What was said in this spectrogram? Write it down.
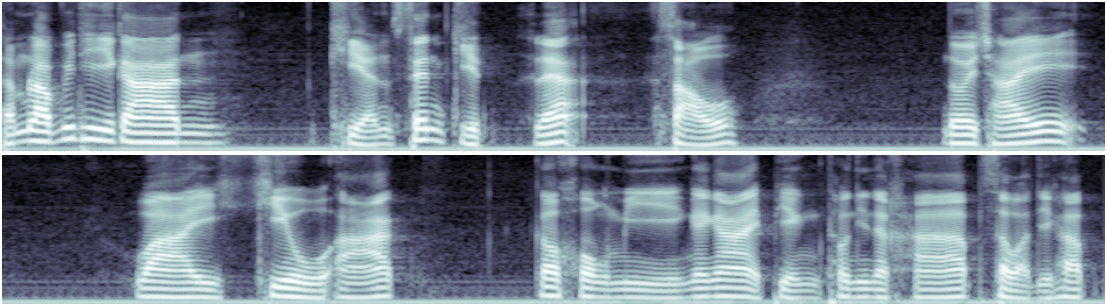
สำหรับวิธีการ เขียนเส้นกิจและเสา โดยใช้ YQArc ก็คงมีง่ายๆ เพียงเท่านี้นะครับ สวัสดีครับ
